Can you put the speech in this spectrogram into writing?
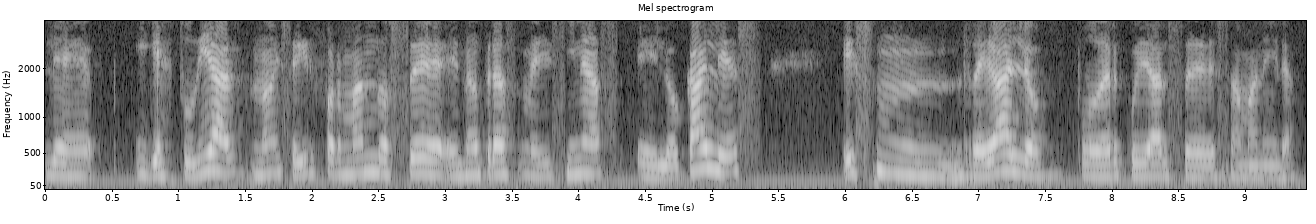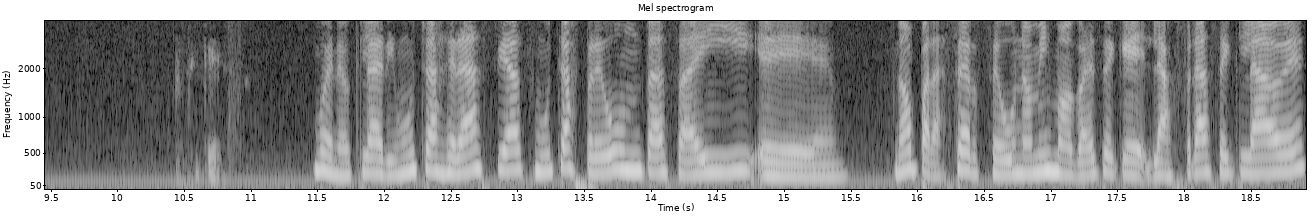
le- y estudiar, ¿no? Y seguir formándose en otras medicinas eh, locales, es un regalo poder cuidarse de esa manera. Así que es. Bueno, Clary, muchas gracias. Muchas preguntas ahí, eh, ¿no? Para hacerse uno mismo. Me parece que la frase clave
